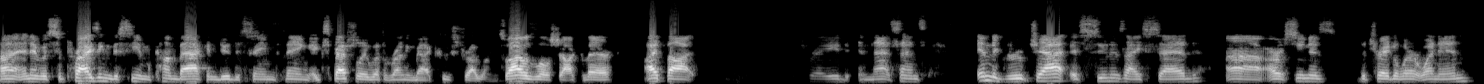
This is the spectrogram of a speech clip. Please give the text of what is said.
Uh, and it was surprising to see him come back and do the same thing, especially with a running back who's struggling. So I was a little shocked there. I thought trade in that sense. In the group chat, as soon as I said, uh, or as soon as the trade alert went in,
